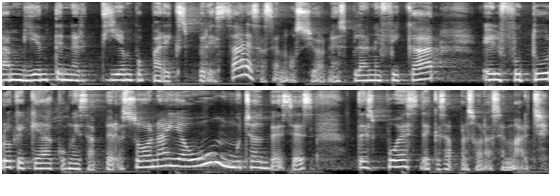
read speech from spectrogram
también tener tiempo para expresar esas emociones, planificar el futuro que queda con esa persona y aún muchas veces después de que esa persona se marche.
